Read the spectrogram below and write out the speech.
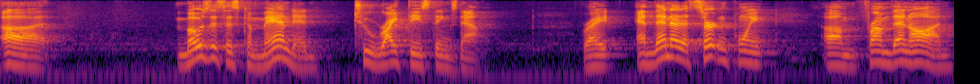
uh, Moses is commanded to write these things down, right? And then at a certain point um, from then on,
